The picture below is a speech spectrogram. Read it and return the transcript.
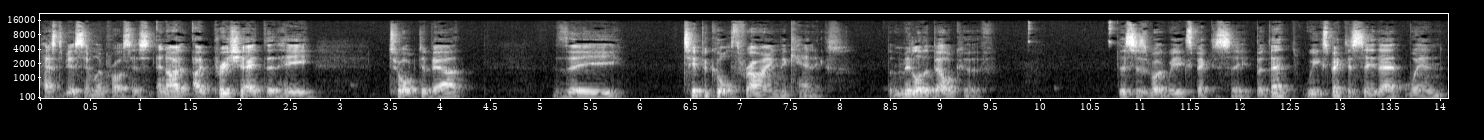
Has to be a similar process, and I, I appreciate that he talked about the typical throwing mechanics, the middle of the bell curve this is what we expect to see. But that we expect to see that when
